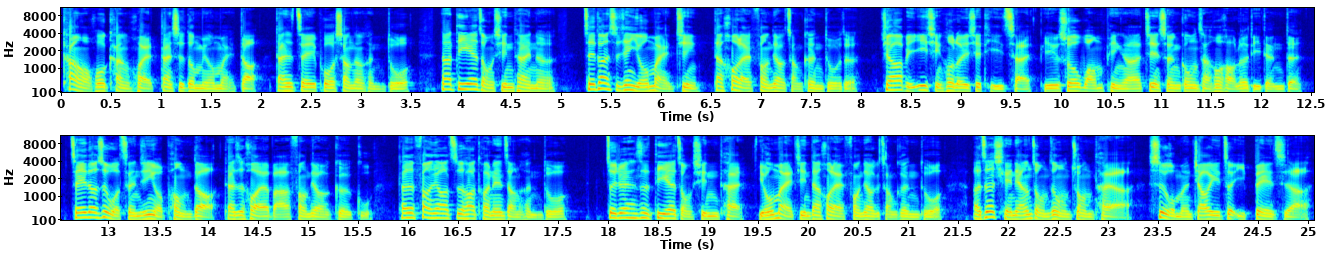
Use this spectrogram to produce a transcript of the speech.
看好或看坏，但是都没有买到。但是这一波上涨很多。那第二种心态呢？这段时间有买进，但后来放掉涨更多的，就好比疫情后的一些题材，比如说王品啊、健身工厂或好乐迪等等，这些都是我曾经有碰到，但是后来把它放掉的个股。但是放掉之后，突然间涨了很多。这就像是第二种心态，有买进，但后来放掉涨更多。而这前两种这种状态啊，是我们交易这一辈子啊，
